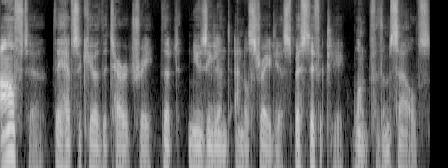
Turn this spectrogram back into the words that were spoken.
after they have secured the territory that New Zealand and Australia specifically want for themselves.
